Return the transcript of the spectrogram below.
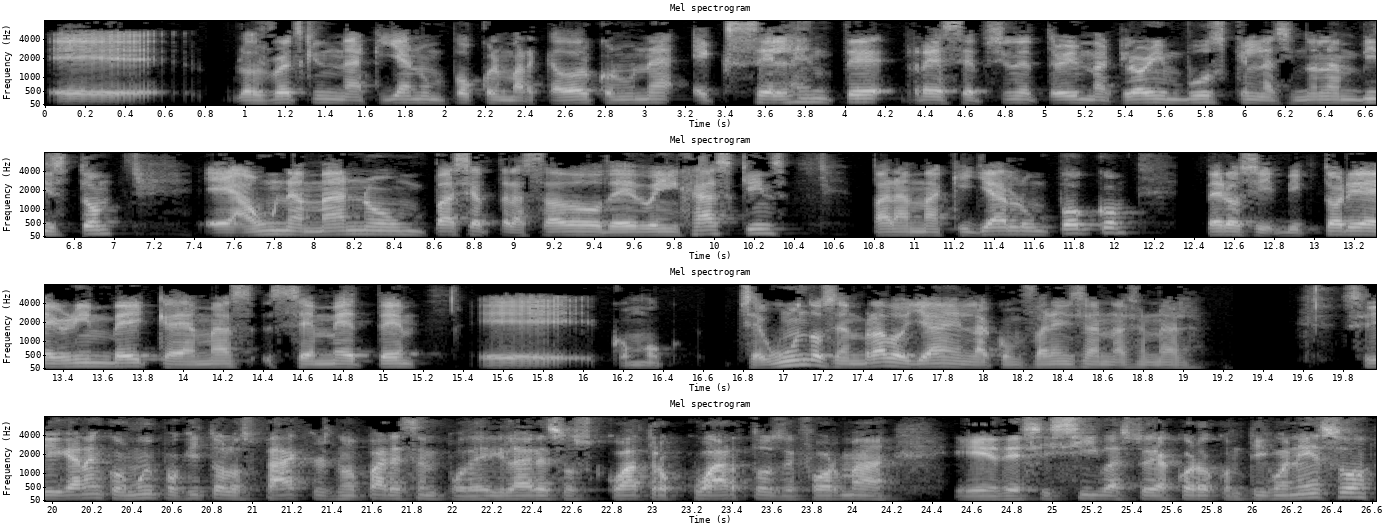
Eh, los Redskins maquillan un poco el marcador con una excelente recepción de Terry McLaurin. Búsquenla si no la han visto. Eh, a una mano, un pase atrasado de Edwin Haskins para maquillarlo un poco. Pero sí, victoria de Green Bay que además se mete eh, como segundo sembrado ya en la conferencia nacional. Sí, ganan con muy poquito los Packers, no parecen poder hilar esos cuatro cuartos de forma eh, decisiva, estoy de acuerdo contigo en eso.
